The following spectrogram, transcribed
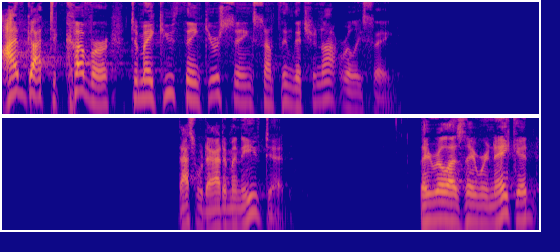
I've got to cover to make you think you're seeing something that you're not really seeing. That's what Adam and Eve did. They realized they were naked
